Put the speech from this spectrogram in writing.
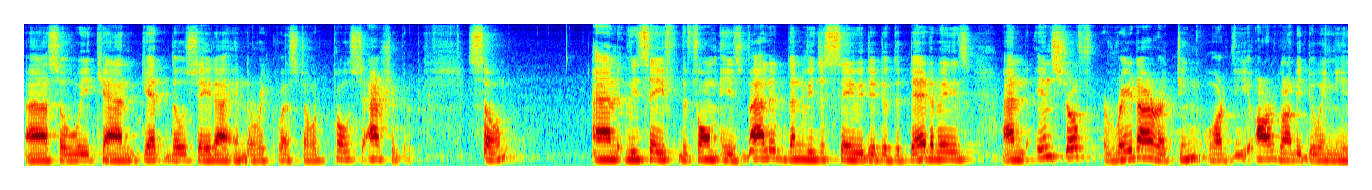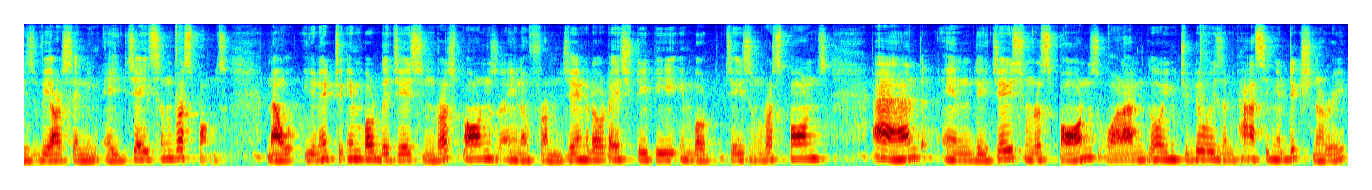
uh, so we can get those data in the request or post attribute. So and we say if the form is valid then we just save it into the database and instead of redirecting what we are going to be doing is we are sending a json response. Now you need to import the json response you know from django.http import json response. And in the JSON response what I'm going to do is I'm passing a dictionary.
